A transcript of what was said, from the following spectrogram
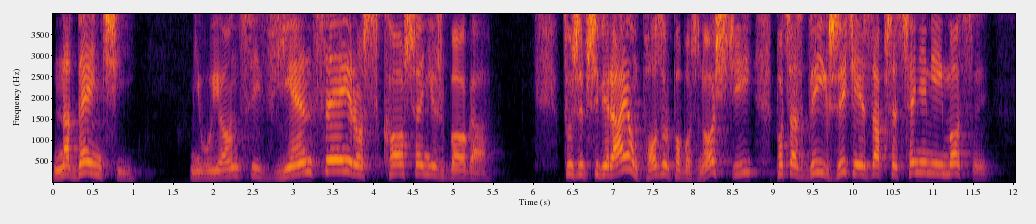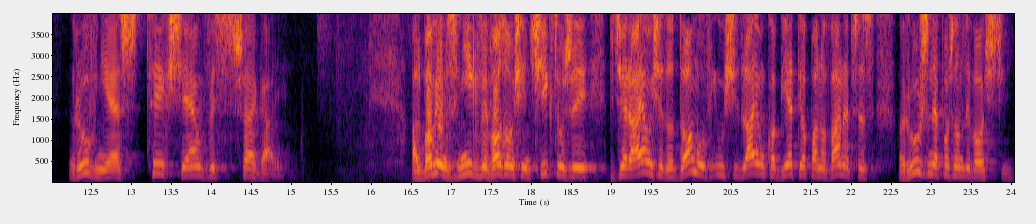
nadęci, miłujący więcej rozkosze niż Boga, którzy przybierają pozór pobożności, podczas gdy ich życie jest zaprzeczeniem jej mocy. Również tych się wystrzegaj. Albowiem z nich wywodzą się ci, którzy wdzierają się do domów i usidlają kobiety opanowane przez różne porządliwości,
